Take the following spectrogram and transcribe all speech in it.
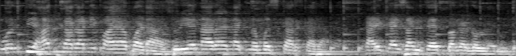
वरती हात करा आणि पाया पडा. सूर्यनारायणाक नमस्कार करा. काय काय सांगतायत बघा गवळ्यांनी.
